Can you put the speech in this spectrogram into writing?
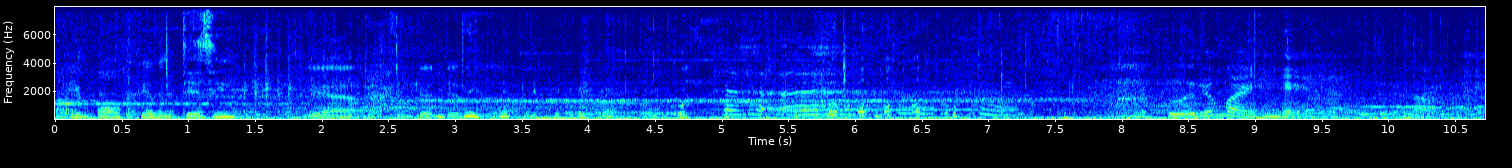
Are you all feeling dizzy? yeah, it's a good dizzy. Look at my hand.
